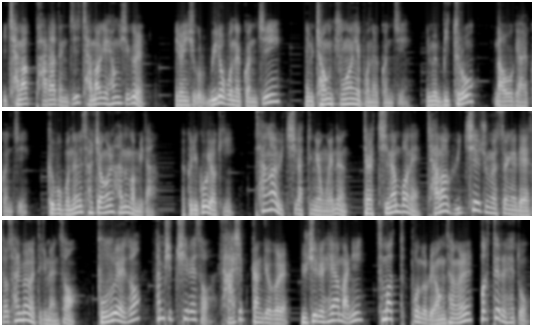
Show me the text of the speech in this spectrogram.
이 자막 바라든지 자막의 형식을 이런 식으로 위로 보낼 건지 아니면 정중앙에 보낼 건지 아니면 밑으로 나오게 할 건지 그 부분을 설정을 하는 겁니다. 자, 그리고 여기 상하 위치 같은 경우에는 제가 지난번에 자막 위치의 중요성에 대해서 설명을 드리면서 부루에서 37에서 40 간격을 유지를 해야만이 스마트폰으로 영상을 확대를 해도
